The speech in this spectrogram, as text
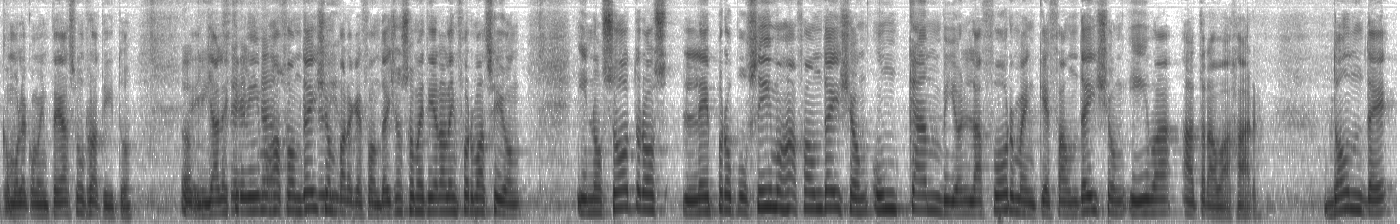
como le comenté hace un ratito. ya le escribimos a Foundation para que Foundation sometiera la información y nosotros le propusimos a Foundation un cambio en la forma en que Foundation iba a trabajar, donde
